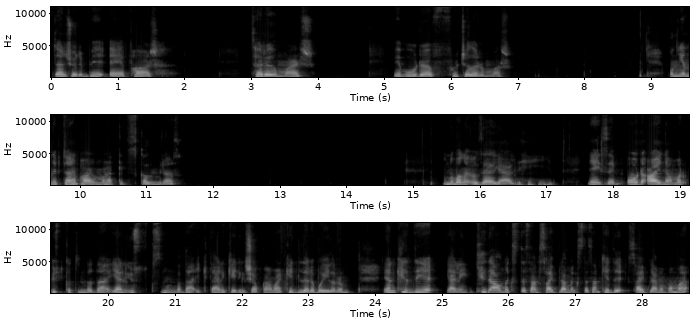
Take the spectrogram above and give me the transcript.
Bir tane şöyle bir e, far. Tarağım var. Ve burada fırçalarım var. Onun yanında bir tane parfüm var. Hakikaten sıkalım biraz. Bunu bana özel geldi. Neyse orada aynam var. Üst katında da yani üst kısmında da iki tane kedili şapkam var. Kedilere bayılırım. Yani kediye yani kedi almak istesem sahiplenmek istesem kedi sahiplenmem ama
